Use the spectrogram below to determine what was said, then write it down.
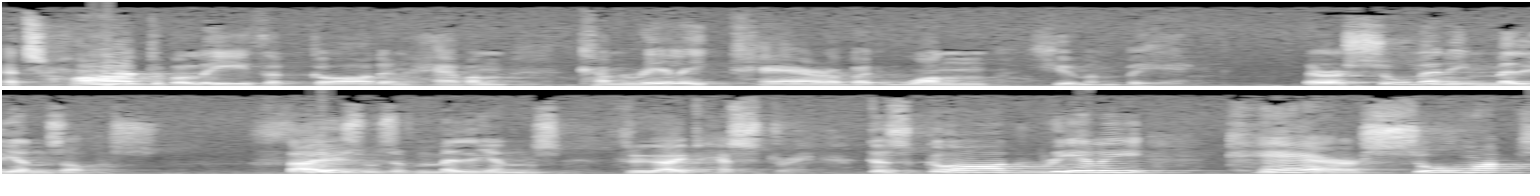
It's hard to believe that God in heaven can really care about one human being. There are so many millions of us, thousands of millions throughout history. Does God really care so much?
